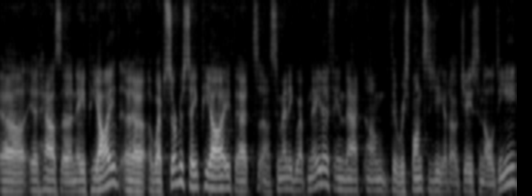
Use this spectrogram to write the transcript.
Uh, it has an API, uh, a web service API that's uh, semantic web native in that um, the responses you get are JSON LD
